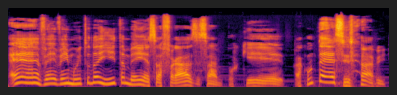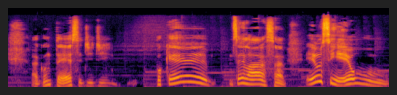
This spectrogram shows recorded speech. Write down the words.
É, vem, vem muito daí também essa frase, sabe? Porque acontece, sabe? Acontece de, de porque sei lá, sabe? Eu, assim, eu,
